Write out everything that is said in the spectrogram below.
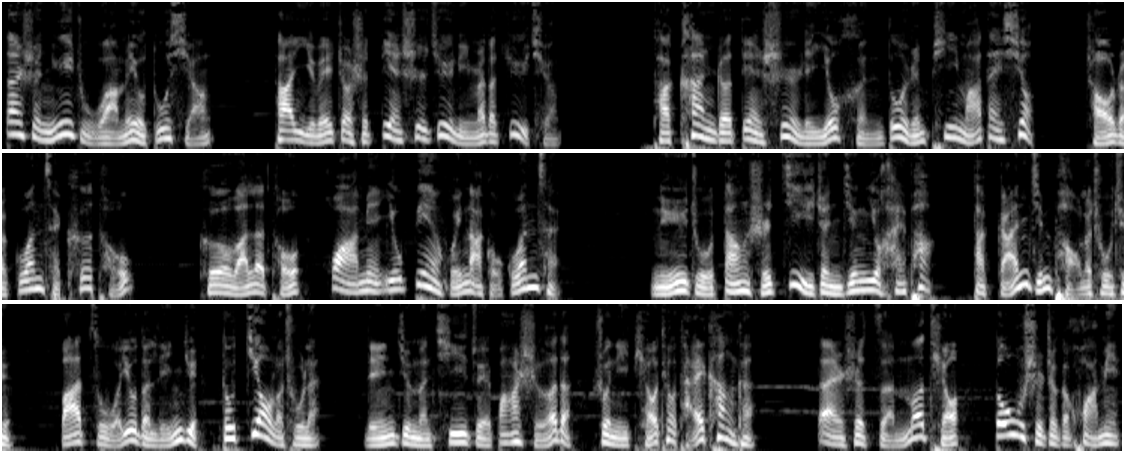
但是女主啊没有多想，他以为这是电视剧里面的剧情。他看着电视里有很多人披麻戴孝，朝着棺材磕头，磕完了头，画面又变回那口棺材。女主当时既震惊又害怕，她赶紧跑了出去，把左右的邻居都叫了出来。邻居们七嘴八舌的说：“你调调台看看。”但是怎么调都是这个画面。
